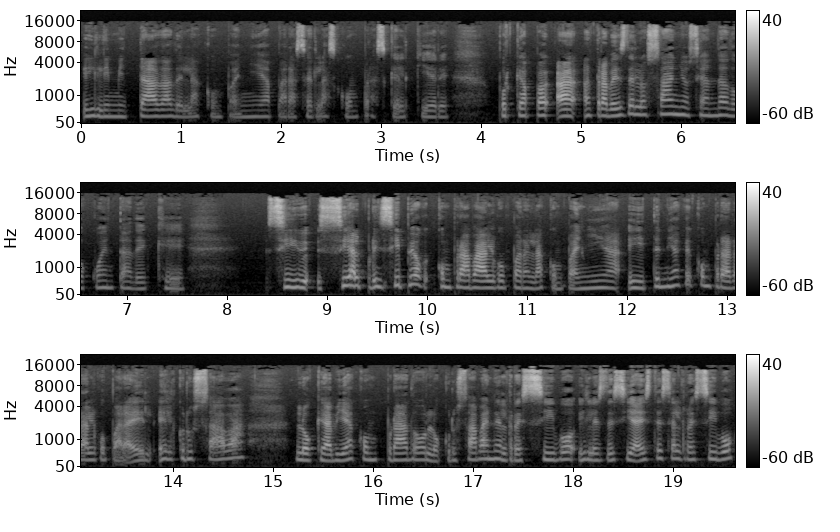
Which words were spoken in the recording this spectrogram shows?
ilimitada de la compañía para hacer las compras que él quiere, porque a, través de los años se han dado cuenta de que si, si al principio compraba algo para la compañía y tenía que comprar algo para él, él cruzaba lo que había comprado, lo cruzaba en el recibo y les decía, este es el recibo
